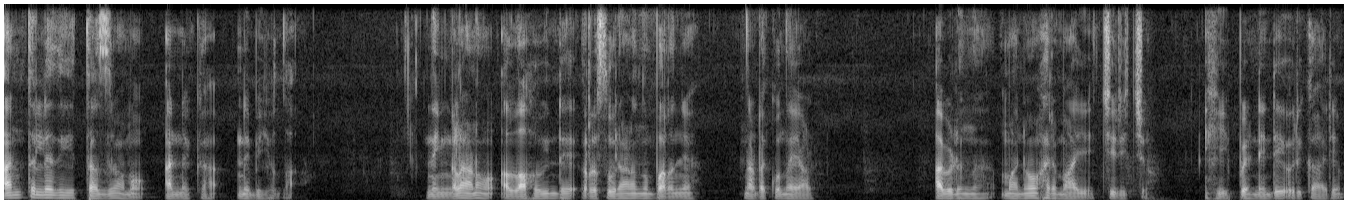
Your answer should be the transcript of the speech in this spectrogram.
അൻതല്ലതി തസ്വാമോ അന്നക്ക നബിയുള്ള നിങ്ങളാണോ അള്ളാഹുവിന്റെ റസൂലാണെന്നും പറഞ്ഞ് നടക്കുന്നയാൾ. അവിടുന്ന് മനോഹരമായി ചിരിച്ചു. ഈ പെണ്ണിന്റെ ഒരു കാര്യം.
